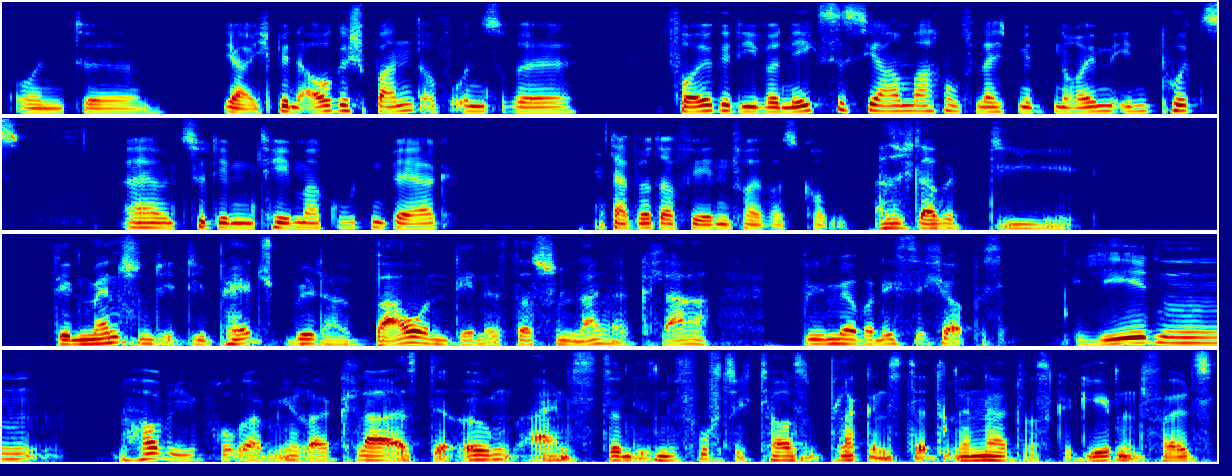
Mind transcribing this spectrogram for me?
Und äh, ja, ich bin auch gespannt auf unsere Folge, die wir nächstes Jahr machen, vielleicht mit neuem Inputs äh, zu dem Thema Gutenberg. Da wird auf jeden Fall was kommen. Also ich glaube, die, den Menschen, die die Page-Bilder bauen, denen ist das schon lange klar. Bin mir aber nicht sicher, ob es jeden Hobby-Programmierer klar ist, der irgendeins dann diesen 50.000 Plugins da drin hat, was gegebenenfalls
